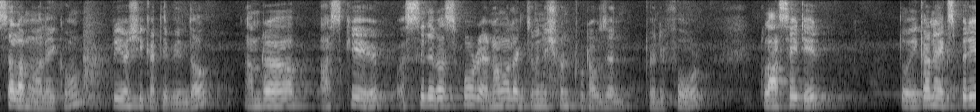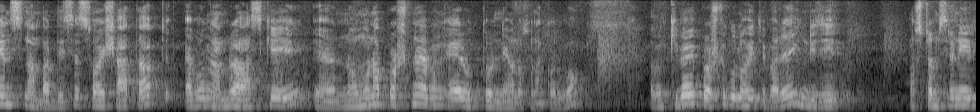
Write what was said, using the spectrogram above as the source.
আসসালামু আলাইকুম, প্রিয় শিক্ষার্থীবৃন্দ। আমরা আজকে syllabus for annual examination two thousand twenty four class এইটের তো এখানে এক্সপিরিয়েন্স নাম্বার দিছে ছয়, সাত, আট, এবং আমরা আজকে নমুনা প্রশ্ন এবং এর উত্তর নিয়ে আলোচনা করব। এবং কীভাবে প্রশ্নগুলো হইতে পারে, ইংরেজির অষ্টম শ্রেণির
